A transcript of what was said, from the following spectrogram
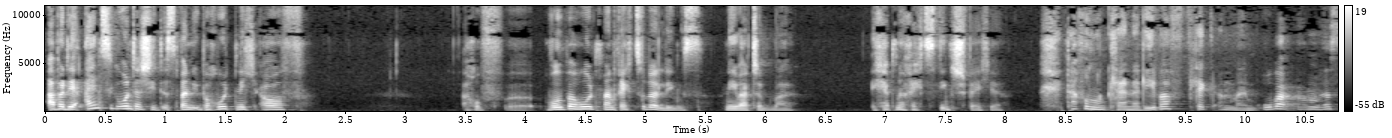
Aber der einzige Unterschied ist, man überholt nicht auf, auf, äh, wo überholt man, rechts oder links? Nee, warte mal. Ich habe eine Rechts-Links-Schwäche. Da, wo so ein kleiner Leberfleck an meinem Oberarm ist,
